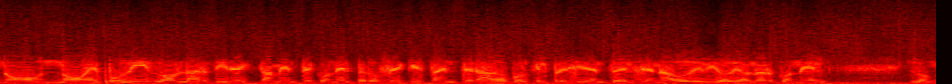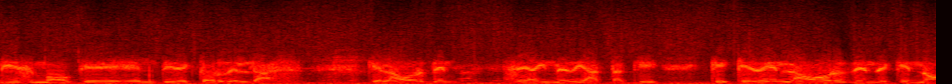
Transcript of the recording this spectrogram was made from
No, no he podido hablar directamente con él, pero sé que está enterado porque el presidente del Senado debió de hablar con él, lo mismo que el director del DAS. Que la orden sea inmediata, que, que, que den la orden de que no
